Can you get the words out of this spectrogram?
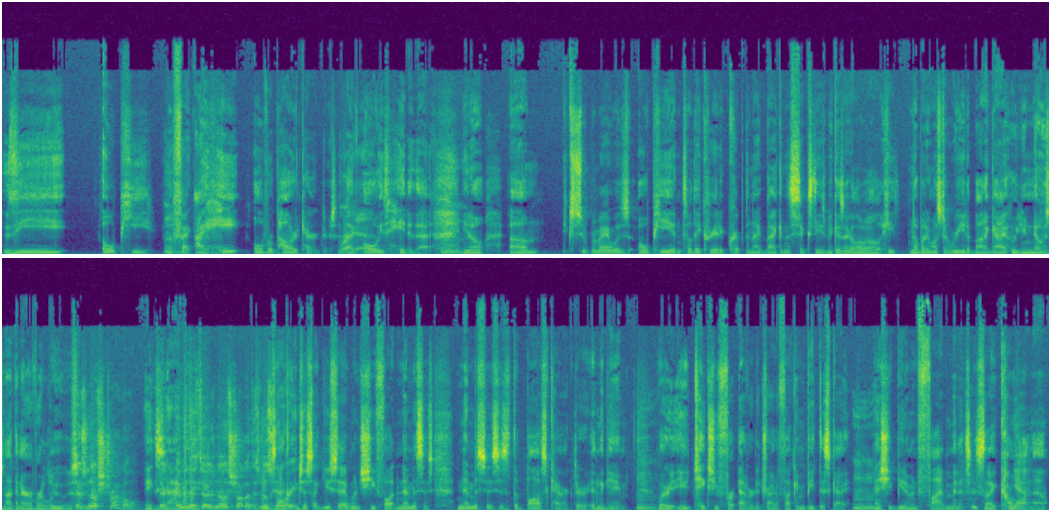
the OP effect. I hate overpowered characters. Right. I've Yeah. always hated that. You know, um, Superman was OP until they created Kryptonite back in the '60s because like, oh, well, he nobody wants to read about a guy who you know is not going to ever lose. There's no struggle. There- I mean, there's, there's no struggle. There's no Exactly. story. Just like you said when she fought Nemesis. Nemesis is the boss character in the game Mm. where it, takes you forever to try to fucking beat this guy. And she beat him in five minutes. It's like, come on now.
